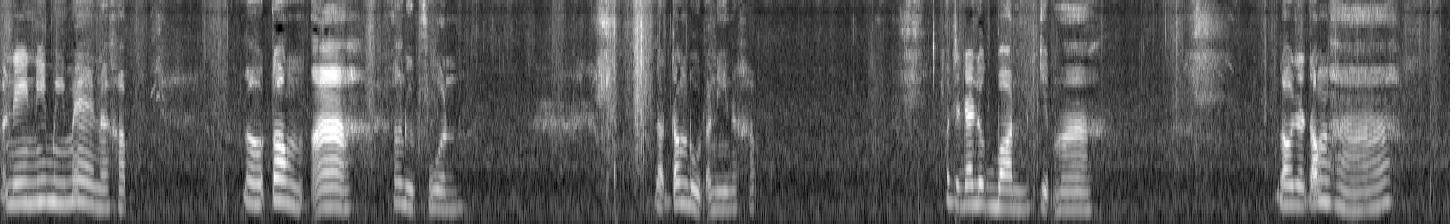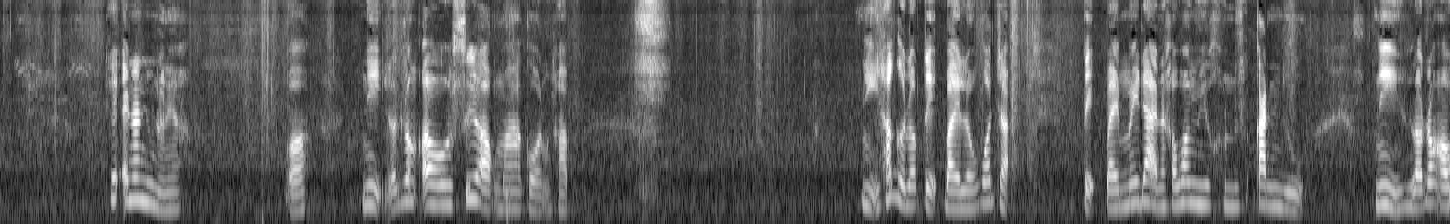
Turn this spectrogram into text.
อันนี้นี่มีแม่นะครับ เราต้องอ่าเครื่องดูดฝุ่นเราต้องดูดอันนี้นะครับ ก็จะได้ลูกบอลเก็บมา เราจะต้องหาเฮ้ยไอ้นั่นอยู่ไหนเนี่ยเหรอ นี่เราต้องเอาเสื้อออกมาก่อนครับ นี่ถ้าเกิดเราเตะไปเราก็จะเตะไปไม่ได้นะครับเพราะมีคนกันอยู่ นี่เราต้องเอา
